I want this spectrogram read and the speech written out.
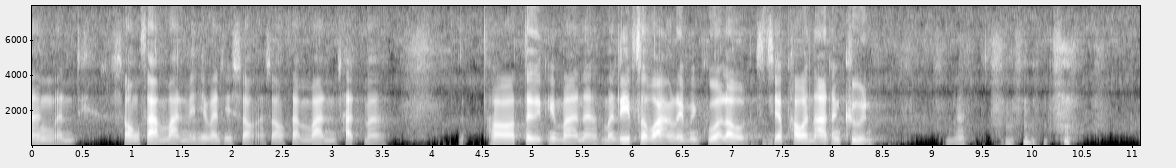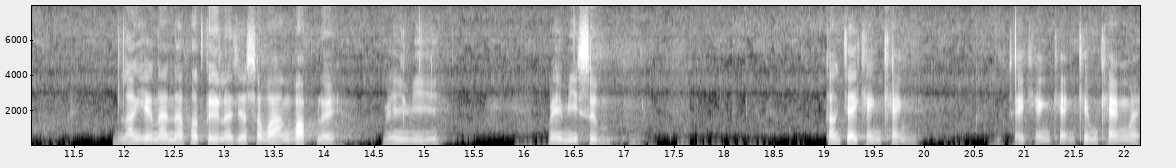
นั่งมันสองสามวันไม่ใช่วันที่สองสองสามวันถัดมา พอตื่นขึ้นมานะ มันรีบสว่างเลยมันกลัวเราจะภาวนาทั้งคืน หลังจากนั้นนะพอตื่นแล้วจะสว่างวับเลย ไม่มีไม่มีซึม ต้องใจแข็งแข็งใจแข็งแข็งเข้มแข็งไว้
